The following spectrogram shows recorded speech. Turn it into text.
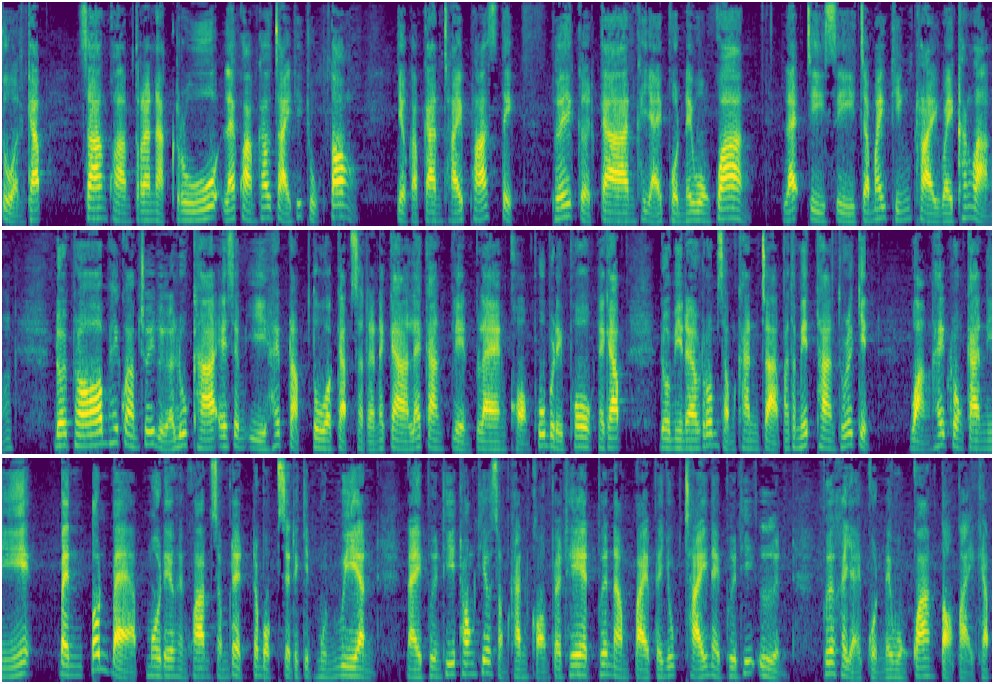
ส่วนครับ สร้างความตระหนักรู้และความเข้าใจที่ถูกต้อง เกี่ยวกับการใช้พลาสติก เพื่อให้เกิดการขยายผลในวงกว้าง และ GC จะไม่ทิ้งใครไว้ข้างหลัง โดยพร้อมให้ความช่วยเหลือลูกค้า SME ให้ปรับตัวกับสถานการณ์และการเปลี่ยนแปลงของผู้บริโภคนะครับ โดยมีแนวร่วมสำคัญจากพันธมิตรทางธุรกิจ หวังให้โครงการนี้ เป็นต้นแบบโมเดลแห่งความสำเร็จระบบเศรษฐกิจหมุนเวียน ในพื้นที่ท่องเที่ยวสำคัญของประเทศ เพื่อนำไปประยุกต์ใช้ในพื้นที่อื่น เพื่อขยายผลในวงกว้างต่อไปครับ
